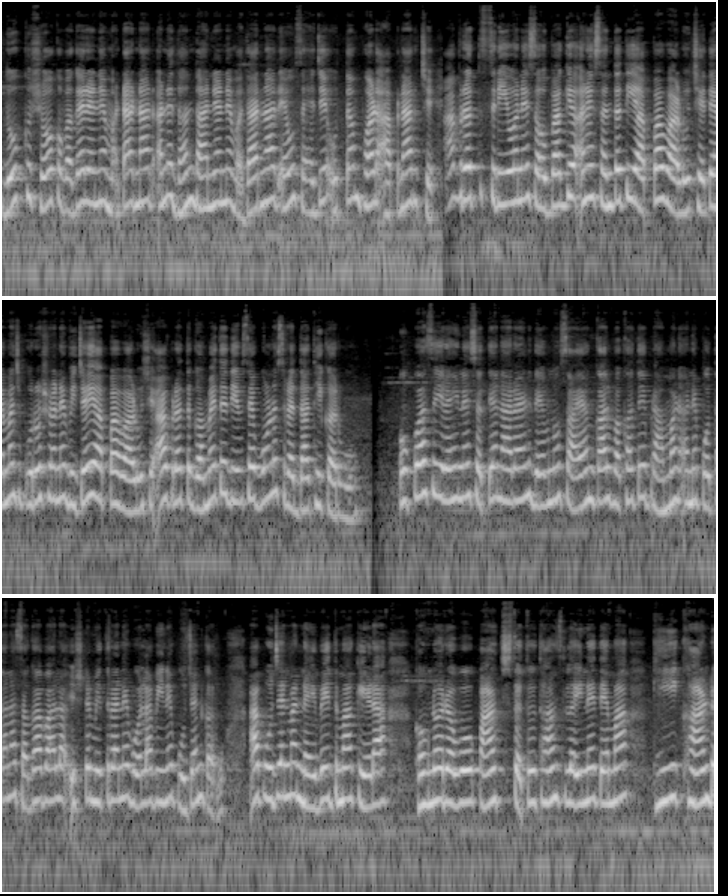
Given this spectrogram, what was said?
દુઃખ, શોક વગેરેને મટાડનાર અને ધન ધાન્યને વધારનાર એવું સહેજે ઉત્તમ ફળ આપનાર છે. આ વ્રત સ્ત્રીઓને સૌભાગ્ય અને સંતતિ આપવાવાળું છે તેમજ પુરુષોને વિજય આપવાવાળું છે. આ વ્રત ગમે તે દિવસે પૂર્ણ શ્રદ્ધાથી કરવું. ઉપવાસી રહીને સત્યનારાયણ દેવનું સાયંકાલ વખતે બ્રાહ્મણ અને પોતાના સગાવાલા ઇષ્ટમિત્રને બોલાવીને પૂજન કરવું. આ પૂજનમાં નૈવેદ્યમાં કેળા, ઘઉંનો રવો, પાંચ ચતુર્થાંશ લઈને તેમાં ઘી, ખાંડ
